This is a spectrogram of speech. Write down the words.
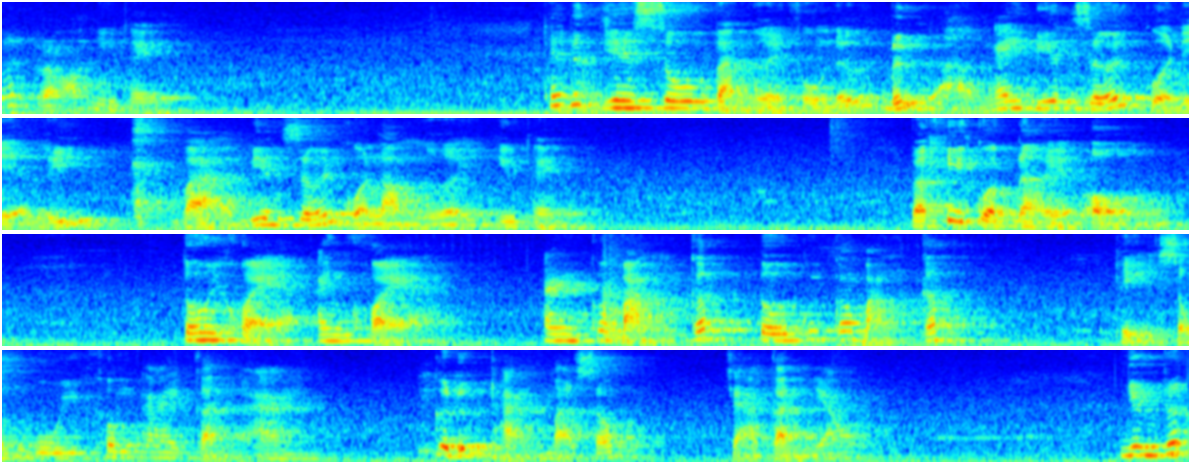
rất rõ như thế. Thế Đức Giêsu và người phụ nữ đứng ở ngay biên giới của địa lý và biên giới của lòng người như thế. Và khi cuộc đời ổn, tôi khỏe, anh khỏe, anh có bằng cấp, tôi cũng có bằng cấp thì sống vui không ai cần ai. Cứ đứng thẳng mà sống, chả cần nhau. Nhưng rất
